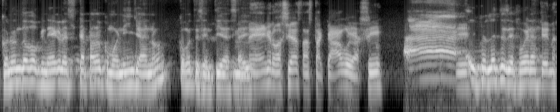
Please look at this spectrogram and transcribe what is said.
con, un dobo negro así tapado como ninja, ¿no? ¿Cómo te sentías ahí? Negro, así hasta, hasta acá, güey, así. Ah, y tus lentes de fuera. Que no,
